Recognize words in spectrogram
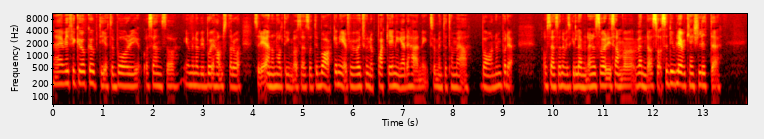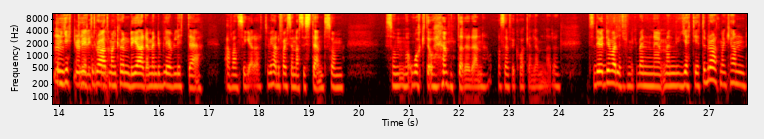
Nej, vi fick ju åka upp till Göteborg och sen så, jag menar vi bor i Halmstad då, så det är en och en halv timme och sen så tillbaka ner för vi var tvungna att packa ner det här liksom inte ta med barnen på det. Och sen så när vi skulle lämna den så var det i samma vända och så, så det blev kanske lite, det var Mm, jätte, det jättebra att man kunde göra det men det blev lite avancerat. Vi hade faktiskt en assistent som, som åkte och hämtade den och sen fick Håkan lämna den. Så det, det var lite för mycket men, men jätte, jättebra att man kan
